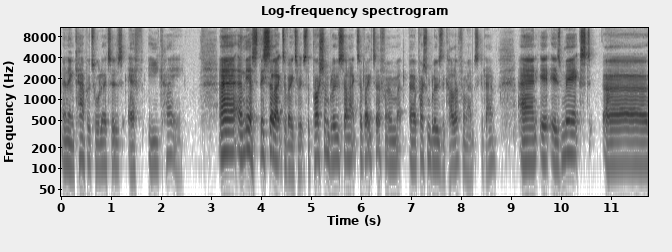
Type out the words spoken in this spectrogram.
and then capital letters F-E-K. Uh, and yes, this cell activator, it's the Prussian Blue cell activator from, uh, Prussian Blue is the color from Amsterdam. And it is mixed, uh,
